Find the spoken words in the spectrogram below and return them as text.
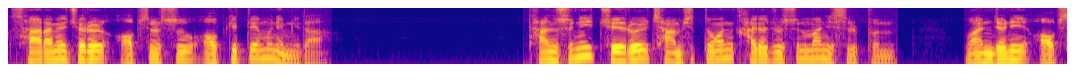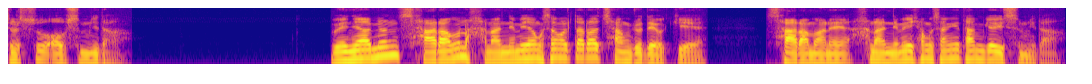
사람의 죄를 없앨 수 없기 때문입니다. 단순히 죄를 잠시 동안 가려줄 수만 있을 뿐 완전히 없앨 수 없습니다. 왜냐하면 사람은 하나님의 형상을 따라 창조되었기에 사람 안에 하나님의 형상이 담겨 있습니다.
